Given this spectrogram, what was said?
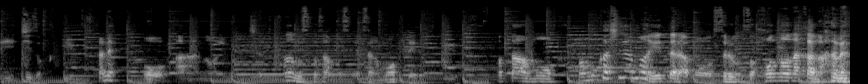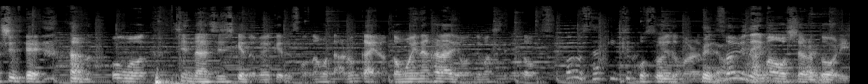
一族っていうんですかね、を、あの、今の社長の息子さん、娘さんが持っているっていうパターンも、まあ昔はまあ言ったらもうそれこそ本の中の話で、あの、僕も診断士試験の免許でそんなことあるんかいなと思いながら読んでましたけど、まあ最近結構そういうのもあるんで、そういう意味で今おっしゃる通り、はい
